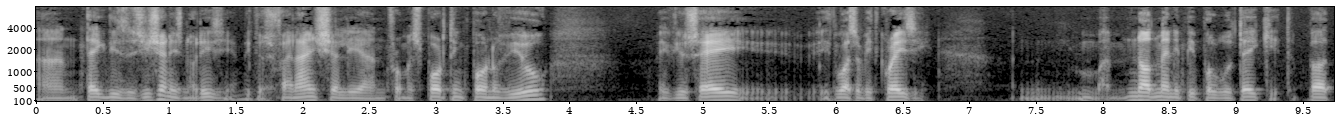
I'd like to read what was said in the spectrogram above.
and take this decision is not easy because financially and from a sporting point of view, if you say it was a bit crazy not many people will take it. But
